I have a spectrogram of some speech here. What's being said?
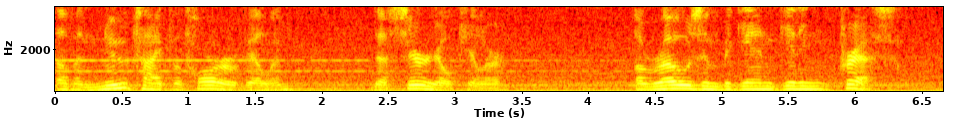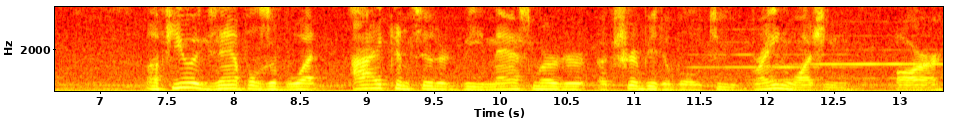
of a new type of horror villain the serial killer, arose and began getting press. A few examples of what I consider to be mass murder attributable to brainwashing are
